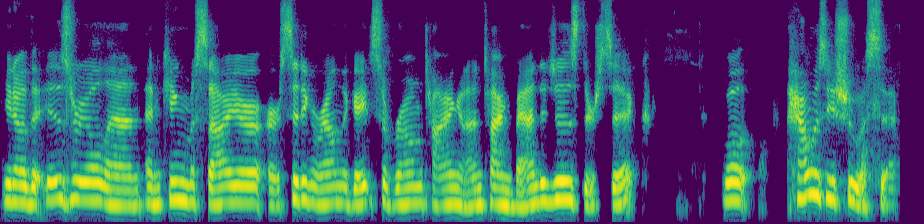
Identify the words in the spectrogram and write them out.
you know, the Israel and, and King Messiah are sitting around the gates of Rome tying and untying bandages. They're sick. Well, how is Yeshua sick?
